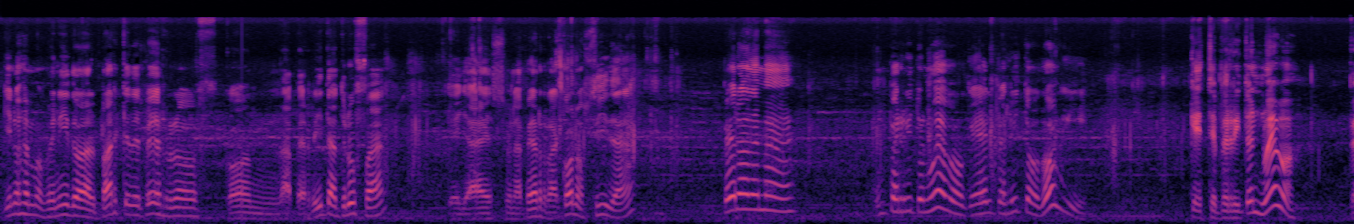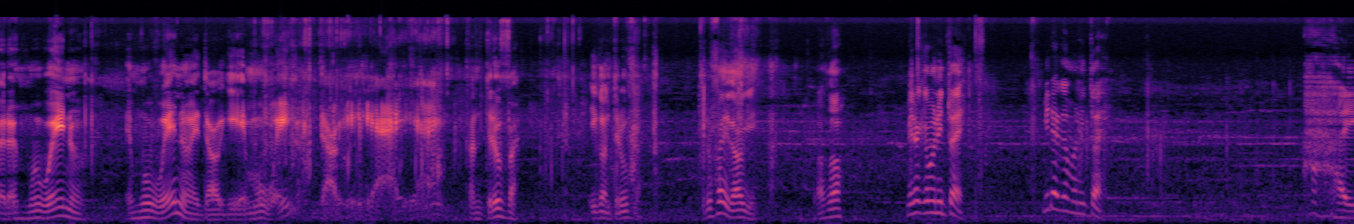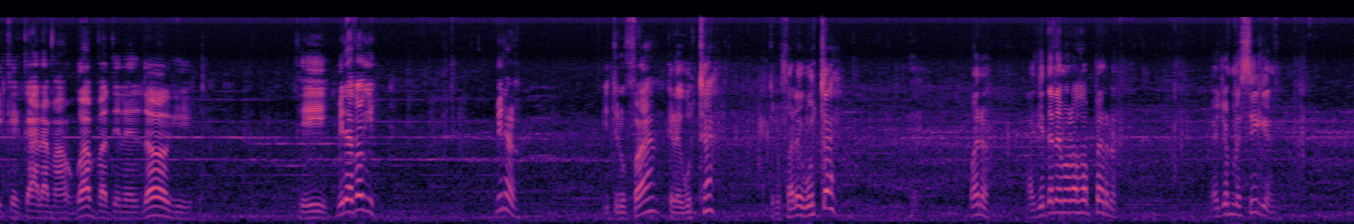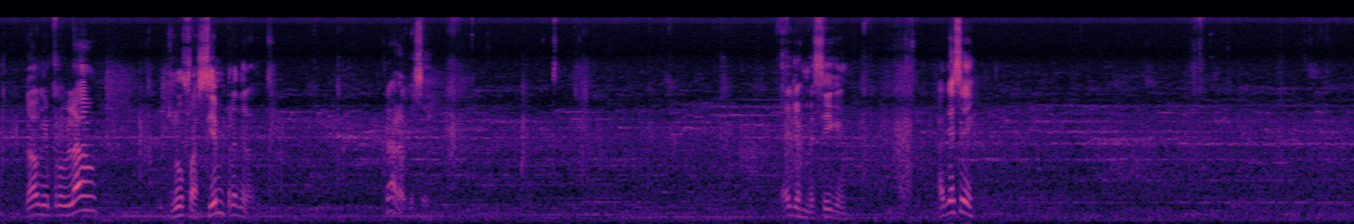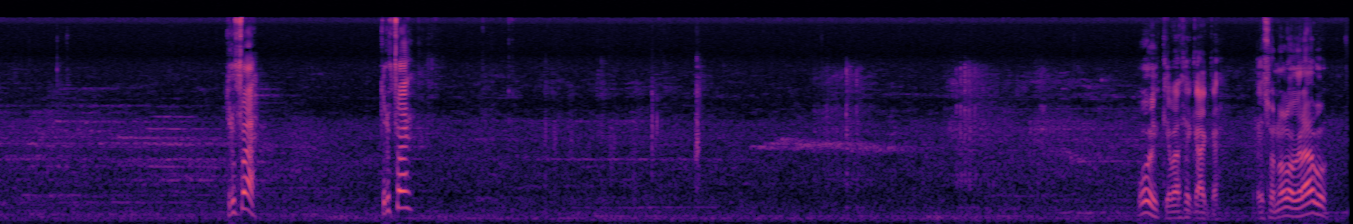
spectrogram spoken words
Aquí nos hemos venido al parque de perros con la perrita Trufa, que ya es una perra conocida, pero además un perrito nuevo, que es el perrito Doggy. Que este perrito es nuevo, pero es muy bueno, es muy bueno el Doggy, es muy bueno Doggy. Con Trufa y con Trufa. Trufa y Doggy, los dos. Mira qué bonito es. Mira qué bonito es. Ay, qué cara más guapa tiene el Doggy. Sí, mira Doggy. Míralo. ¿Y Trufa? ¿Qué le gusta? ¿Trufa le gusta? Bueno, aquí tenemos los dos perros. Ellos me siguen. Doggy por un lado y Trufa siempre delante. Claro que sí. Ellos me siguen. ¿A qué sí? Trufa. Trufa. Uy, que va a hacer caca. Eso no lo grabo.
